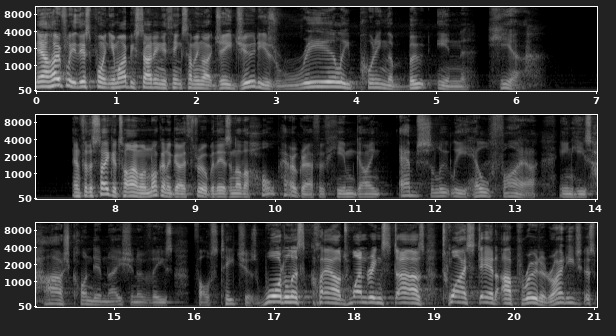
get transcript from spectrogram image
Now, hopefully, at this point, you might be starting to think something like, gee, Judy is really putting the boot in here. And for the sake of time, I'm not going to go through it, but there's another whole paragraph of him going absolutely hellfire in his harsh condemnation of these false teachers. Waterless clouds, wandering stars, twice dead, uprooted, right? He just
